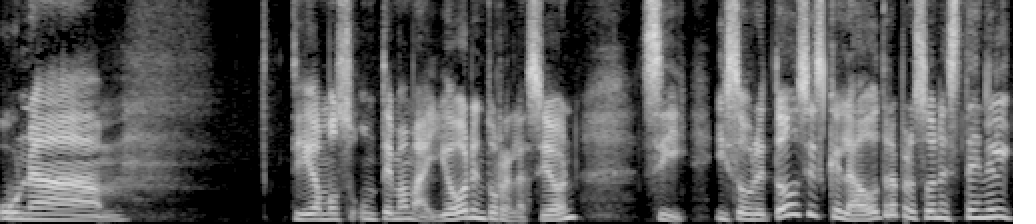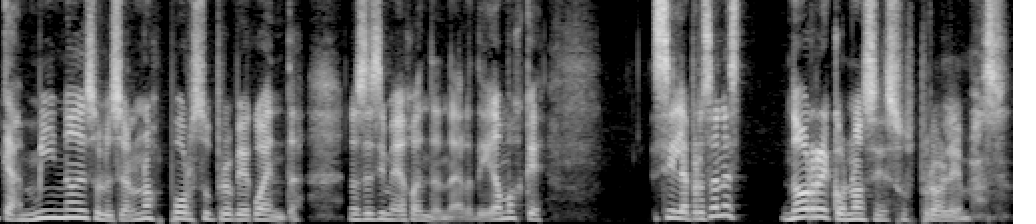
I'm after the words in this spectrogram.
una, digamos, un tema mayor en tu relación, sí. Y sobre todo si es que la otra persona está en el camino de solucionarnos por su propia cuenta. No sé si me dejo entender. Digamos que si la persona no reconoce sus problemas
